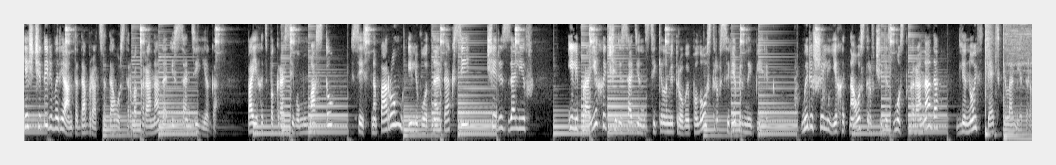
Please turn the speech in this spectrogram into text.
Есть четыре варианта добраться до острова Коронадо из Сан-Диего. Поехать по красивому мосту, сесть на паром или водное такси через залив, или проехать через 11-километровый полуостров Серебряный берег. Мы решили ехать на остров через мост Коронадо длиной в 5 километров.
